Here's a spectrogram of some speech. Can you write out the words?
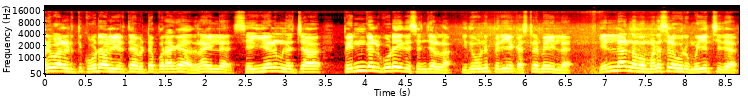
அறுவாள் எடுத்து கூடாளி எடுத்தா வெட்ட போகிறாங்க அதெல்லாம் இல்லை. செய்யணும்னு நினச்சா பெண்கள் கூட இதை செஞ்சிடலாம். இது ஒன்றும் பெரிய கஷ்டமே இல்லை. எல்லாம் நம்ம மனசில் ஒரு முயற்சி தான்.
